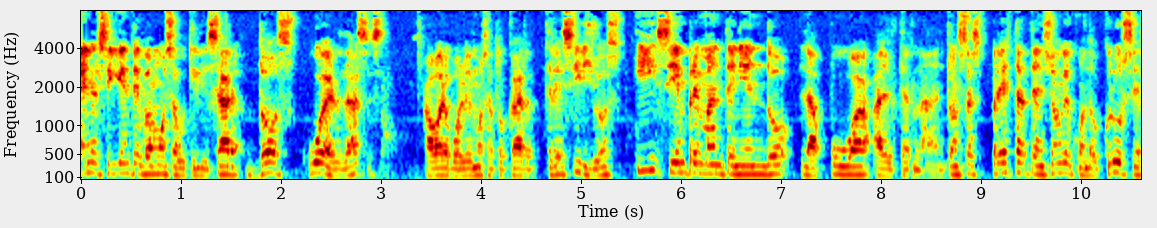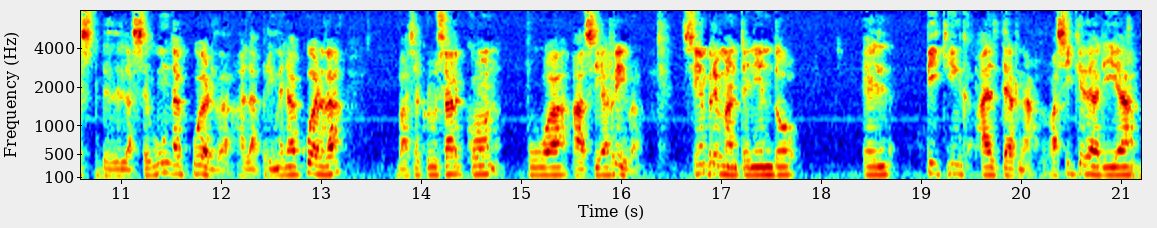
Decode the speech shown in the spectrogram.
En el siguiente vamos a utilizar dos cuerdas. Ahora volvemos a tocar tresillos y siempre manteniendo la púa alternada. Entonces presta atención que cuando cruces desde la segunda cuerda a la primera cuerda, vas a cruzar con púa hacia arriba. Siempre manteniendo el picking alternado. Así quedaría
